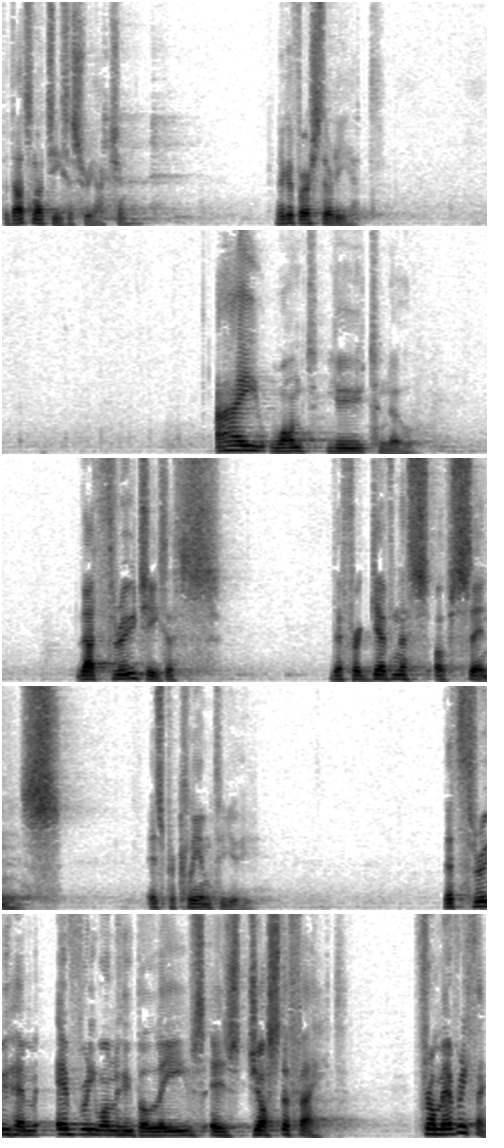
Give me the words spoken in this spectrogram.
But that's not Jesus' reaction. Look at verse 38. I want you to know that through Jesus, the forgiveness of sins is proclaimed to you. That through him, everyone who believes is justified from everything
